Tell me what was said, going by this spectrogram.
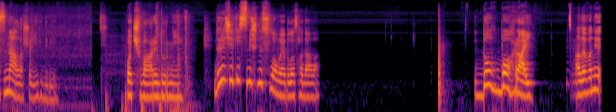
знала, що їх дві. Почвари дурні. До речі, якесь смішне слово я було згадала. Довбограй. Але вони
